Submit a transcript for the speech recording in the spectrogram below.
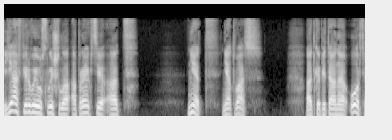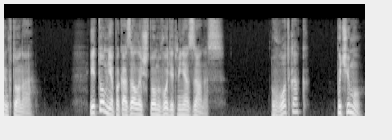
Я впервые услышала о проекте от... Нет, не от вас, от капитана Ортингтона, и то мне показалось, что он водит меня за нос. Вот как? Почему?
